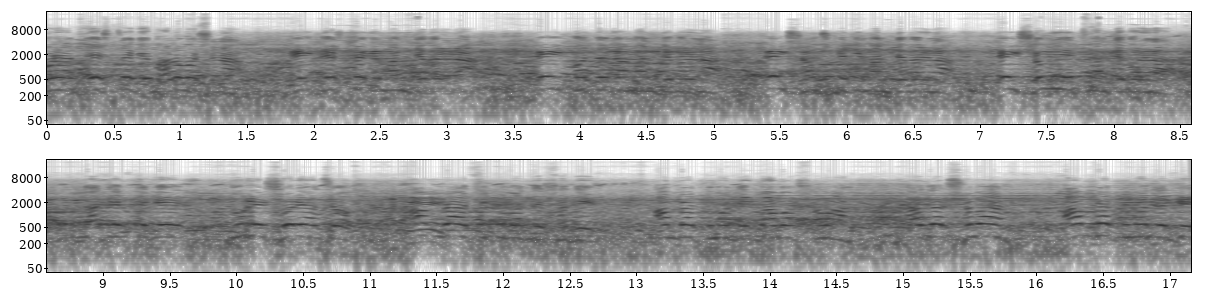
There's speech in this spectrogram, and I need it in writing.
ওরা দেশটাকে ভালোবাসে না, এই দেশটাকে মানতে পারে না, এই পতাকা মানতে পারে না, এই সংস্কৃতি মানতে পারে না, এই সংগীত মানতে পারে না। তাদের থেকে দূরে সরে আছো। আমরা আছি তোমাদের সাথে। আমরা তোমাদের বাবার সমান, দাদার সমান। আমরা তোমাদেরকে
